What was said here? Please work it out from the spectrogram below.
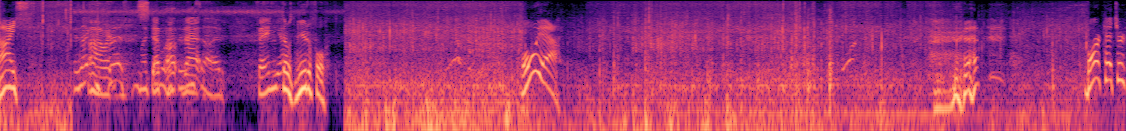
Nice. And that Oh, wait. compressed my Step up to that- inside. Thing. That was beautiful. Oh yeah. Bar catcher.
